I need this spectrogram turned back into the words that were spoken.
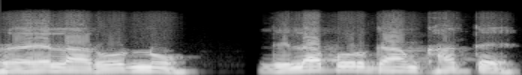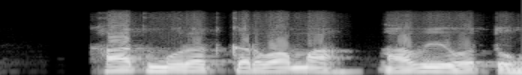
રહેલા રોડનું લીલાપુર ગામ ખાતે ખાતમુહૂર્ત કરવામાં આવ્યું હતું.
